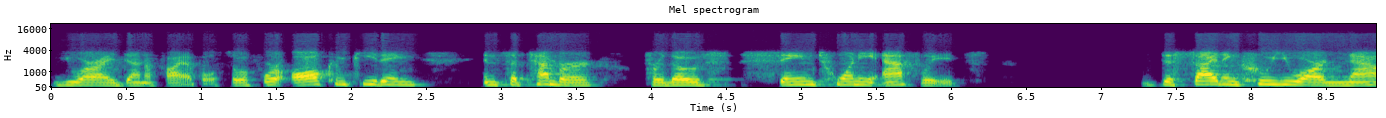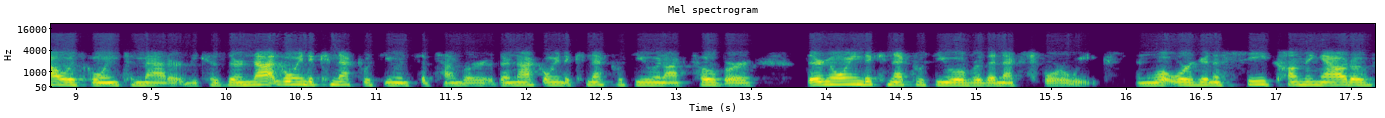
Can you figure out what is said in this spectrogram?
you are identifiable. So if we're all competing in September for those same 20 athletes, deciding who you are now is going to matter because they're not going to connect with you in September. They're not going to connect with you in October. They're going to connect with you over the next four weeks. And what we're going to see coming out of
